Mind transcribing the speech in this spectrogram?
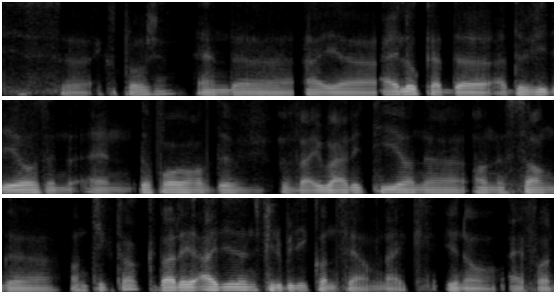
this uh, explosion, and uh, I I look at the at the videos and, and the power of the virality on a on a song on TikTok. But I didn't feel really concerned. Like you know, I thought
